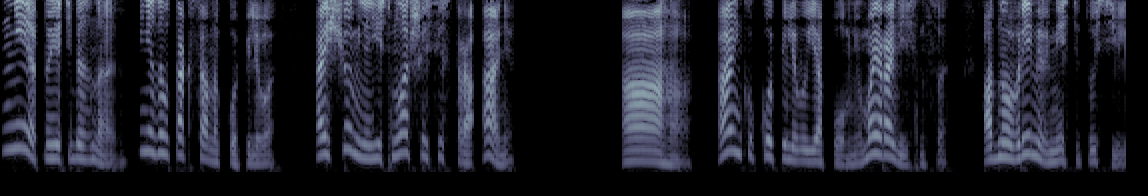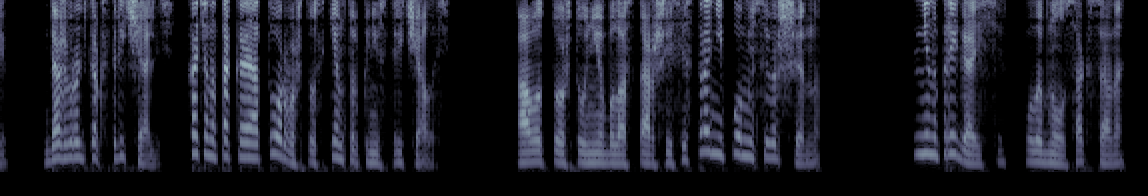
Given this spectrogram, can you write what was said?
Нет, но я тебя знаю. Меня зовут Оксана Копелева. А еще у меня есть младшая сестра, Аня. Ага, Аньку Копелеву я помню, моя ровесница. Одно время вместе тусили. Даже вроде как встречались. Хотя она такая оторва, что с кем только не встречалась. А вот то, что у нее была старшая сестра, не помню совершенно. «Не напрягайся», — улыбнулась Оксана.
